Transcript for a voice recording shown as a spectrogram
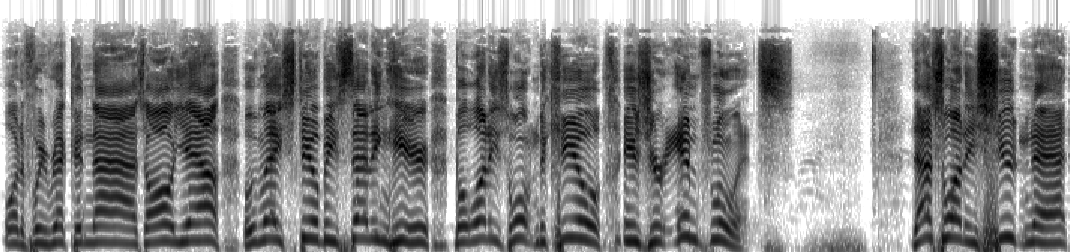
What if we recognize, oh, yeah, we may still be sitting here, but what he's wanting to kill is your influence. That's what he's shooting at,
